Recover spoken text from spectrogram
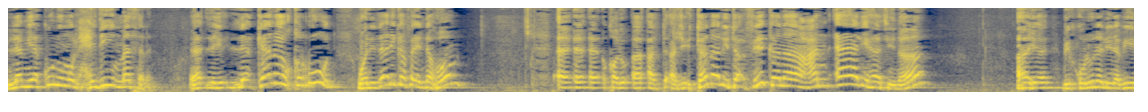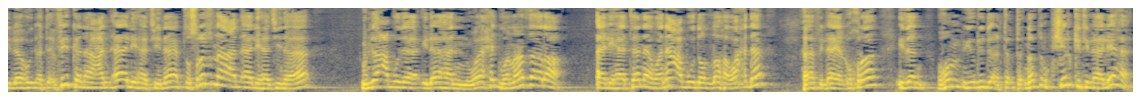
لم يكونوا ملحدين مثلا. كانوا يقرون. ولذلك فإنهم قالوا أجئتنا لتأفكنا عن آلهتنا؟ آية بيقولون لنبي الله أتأفكنا عن آلهتنا؟ بتصرفنا عن آلهتنا؟ ونعبد إلها واحد ونظر آلهتنا ونعبد الله وحده؟ ها في الآية الأخرى إذا هم يريدون نترك شركة الآلهة.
